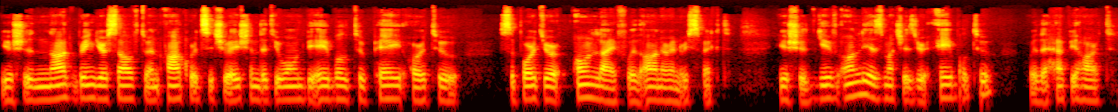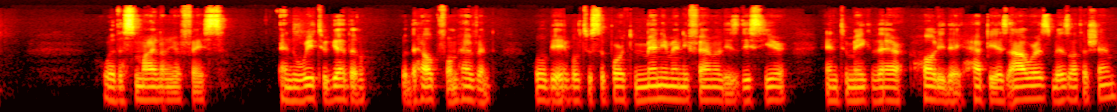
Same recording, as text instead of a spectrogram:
You should not bring yourself to an awkward situation that you won't be able to pay or to support your own life with honor and respect. You should give only as much as you're able to with a happy heart, with a smile on your face. And we together, with the help from heaven, will be able to support many, many families this year and to make their holiday happy as ours, Bezrat Hashem,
